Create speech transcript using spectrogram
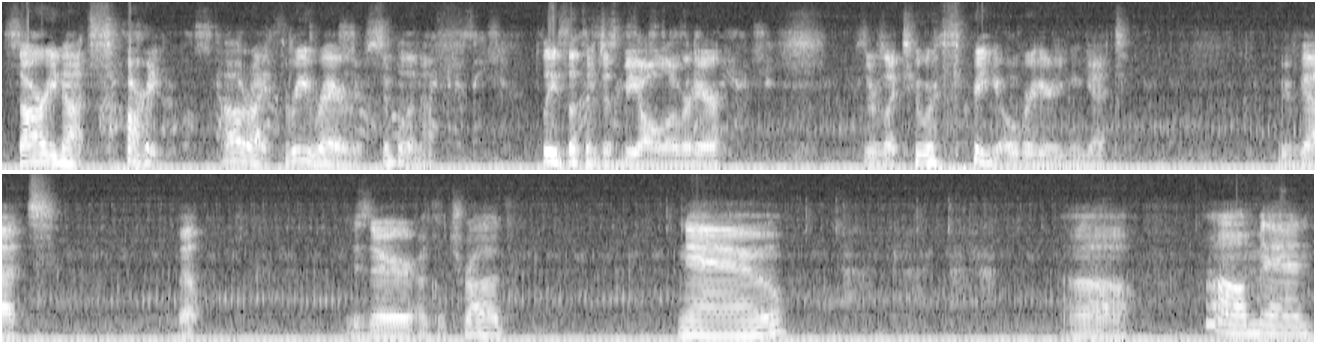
Sorry, not sorry. Alright, three rares. Simple enough. Please let them just be all over here. There's like two or three over here you can get. We've got... Well... Is there Uncle Trog? No. Oh. Oh, man.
